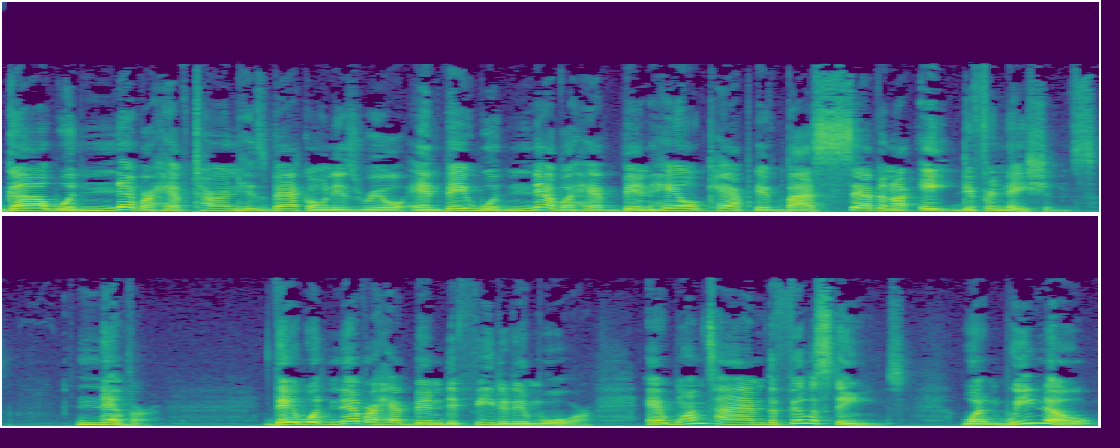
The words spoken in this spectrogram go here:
God would never have turned his back on Israel and they would never have been held captive by seven or eight different nations. Never. They would never have been defeated in war. At one time, the Philistines, when we know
